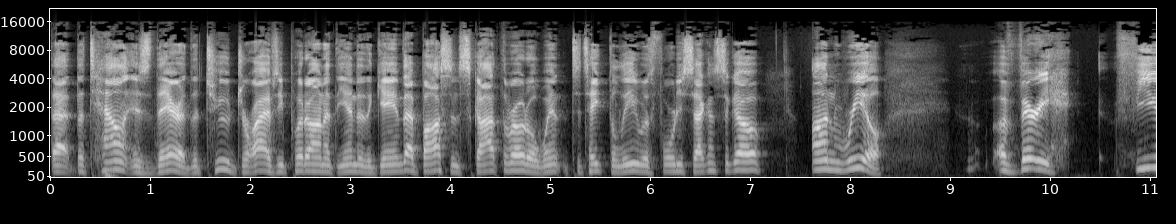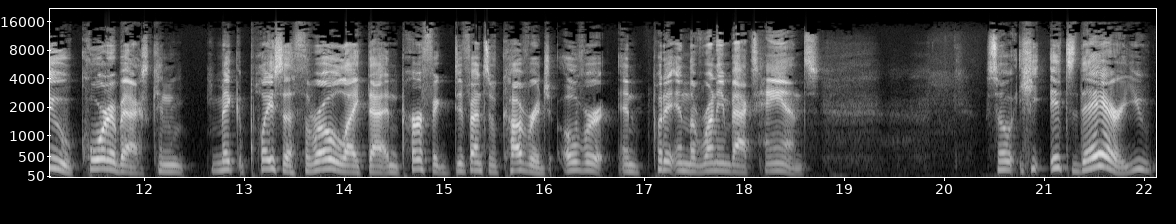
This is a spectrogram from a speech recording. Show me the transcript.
that the talent is there. The two drives he put on at the end of the game, that Boston Scott throw to win to take the lead with 40 seconds to go, unreal. A very few quarterbacks can make place a throw like that in perfect defensive coverage over and put it in the running back's hands. So he it's there. You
